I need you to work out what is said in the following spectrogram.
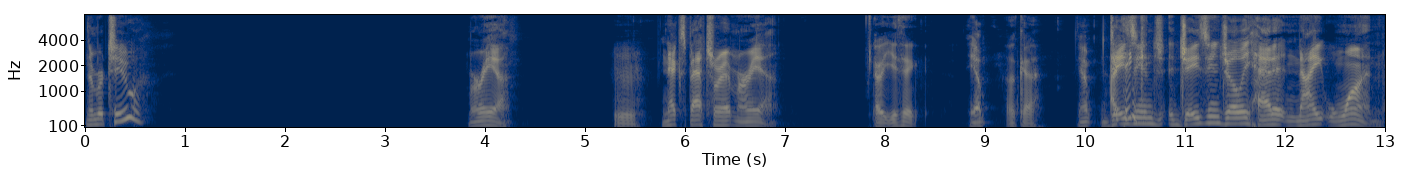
Number two, Maria. Hmm. Next Bachelorette, Maria. Oh, you think? Yep. Okay. Yep. I Daisy think- and Jay Z and Joey had it night one.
